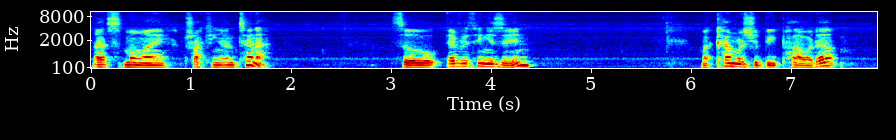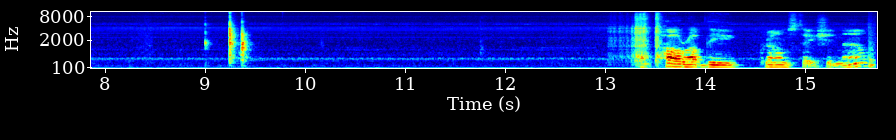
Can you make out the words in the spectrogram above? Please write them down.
that's my tracking antenna. So everything is in. My camera should be powered up. I'll power up the ground station now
